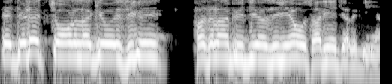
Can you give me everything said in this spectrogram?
ਤੇ ਜਿਹੜੇ ਚੌਲ ਲੱਗੇ ਹੋਏ ਸੀਗੇ ਫਸਲਾਂ ਬੀਜੀਆਂ ਸੀਗੀਆਂ ਉਹ ਸਾਰੀਆਂ ਚਲ ਗਈਆਂ।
